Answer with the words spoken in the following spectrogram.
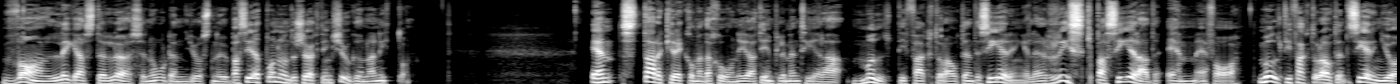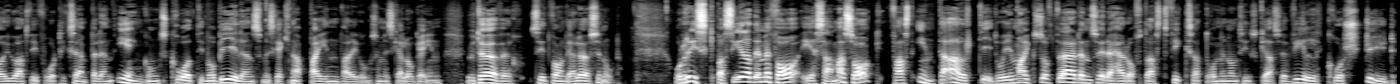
vanligaste lösenorden just nu baserat på en undersökning 2019. En stark rekommendation är att implementera multifaktorautentisering eller riskbaserad MFA. Multifaktorautentisering gör ju att vi får till exempel en engångskod till mobilen som vi ska knappa in varje gång som vi ska logga in, utöver sitt vanliga lösenord. Och riskbaserad MFA är samma sak, fast inte alltid. Och i Microsoft-världen så är det här oftast fixat med någonting som kallas för villkorsstyrd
